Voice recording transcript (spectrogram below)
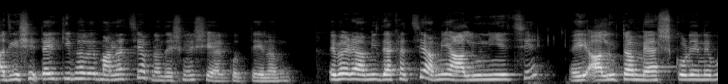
আজকে সেটাই কীভাবে বানাচ্ছি আপনাদের সঙ্গে শেয়ার করতে এলাম। এবারে আমি দেখাচ্ছি, আমি আলু নিয়েছি, এই আলুটা ম্যাশ করে নেব।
